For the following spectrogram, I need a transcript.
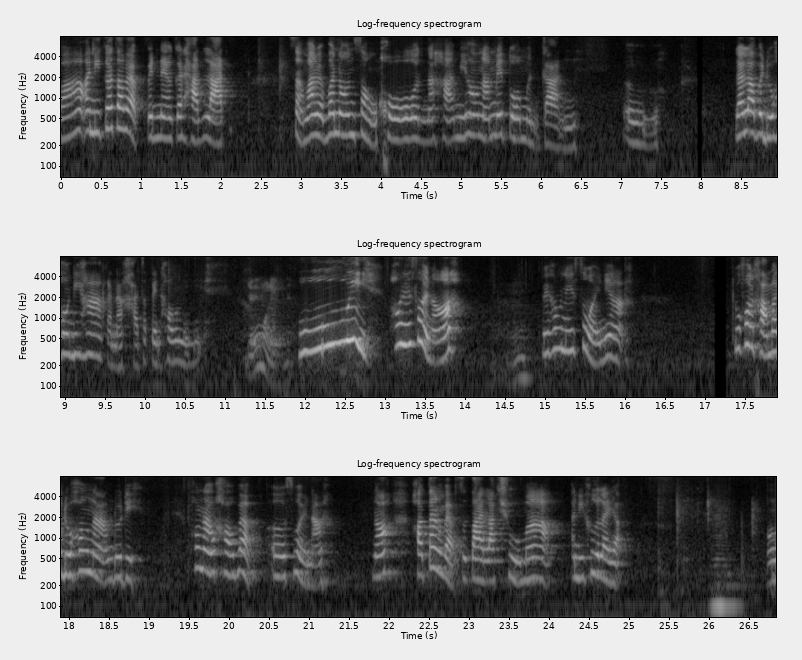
ว้าวอันนี้ก็จะแบบเป็นแนวกระทัดรัด สามารถแบบว่านอนสองคนนะคะ มีห้องน้ำในตัวเหมือนกัน เออ แล้วเราไปดูห้องที่ห้ากันนะคะ จะเป็นห้องนี้ เยอะไปหมดเลยเนี่ยอุ้ยห้องนี้สวยเนาะอืมเฮ้ยห้องนี้สวยเนี่ย ทุกคนคะมาดูห้องน้ำดูดิ ห้องน้ำเขาแบบเออสวยนะ เนาะเขาแต่งแบบสไตล์ลักชูมาก อันนี้คืออะไรอะอ๋อ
